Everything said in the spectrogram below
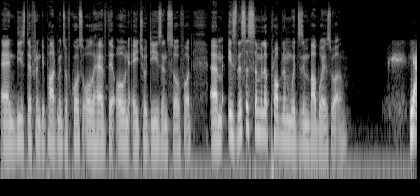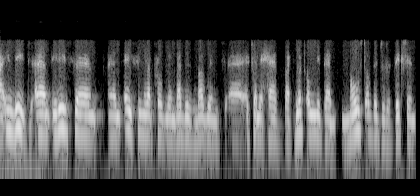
and these different departments, of course, all have their own HODs and so forth. Um, is this a similar problem with Zimbabwe as well? Yeah, indeed, um, it is um, um, a similar problem that the Zimbabweans uh, actually have, but not only them, most of the jurisdictions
